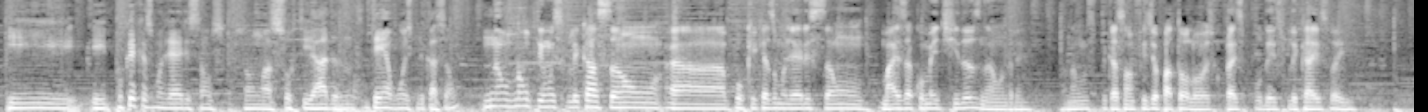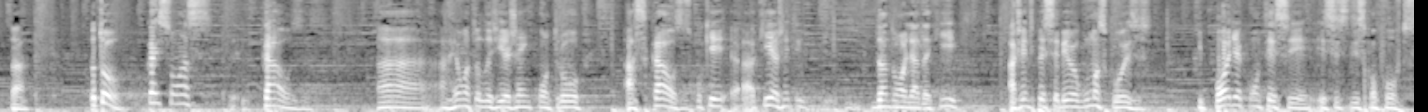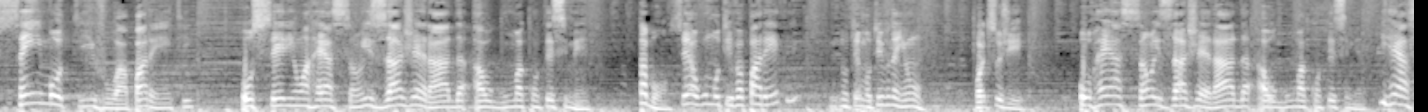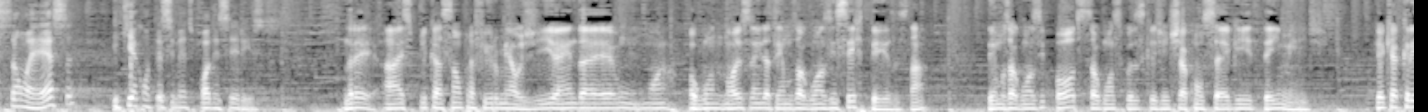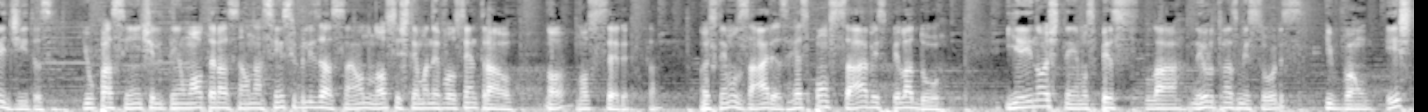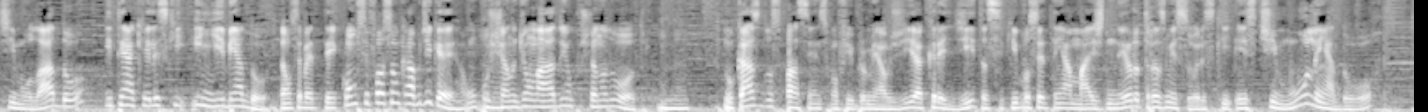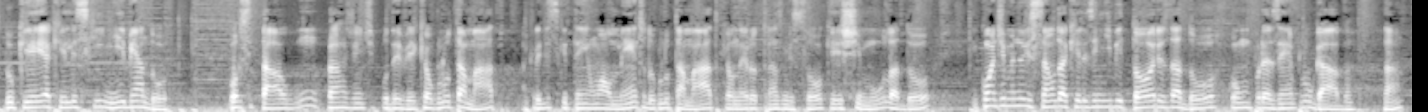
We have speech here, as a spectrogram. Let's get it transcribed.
E, e por que, que as mulheres são, são as sorteadas? Tem alguma explicação? Não, não tem uma explicação uh, por que, que as mulheres são mais acometidas, não, André. Não uma explicação fisiopatológica para poder explicar isso aí. Tá. Doutor, quais são as causas? A, a reumatologia já encontrou as causas? Porque aqui a gente, dando uma olhada aqui, a gente percebeu algumas coisas que pode acontecer esses desconfortos sem motivo aparente ou serem uma reação exagerada a algum acontecimento. Tá bom, sem algum motivo aparente, não tem motivo nenhum, pode surgir. Ou reação exagerada a algum acontecimento. Que reação é essa e que acontecimentos podem ser esses? André, a explicação para fibromialgia ainda é uma, algum, nós ainda temos algumas incertezas, tá? Temos algumas hipóteses, algumas coisas que a gente já consegue ter em mente. O que é que acredita-se? Que o paciente ele tem uma alteração na sensibilização no nosso sistema nervoso central, no nosso cérebro. Tá? Nós temos áreas responsáveis pela dor. E aí nós temos lá neurotransmissores que vão estimular a dor e tem aqueles que inibem a dor. Então você vai ter como se fosse um cabo de guerra, um uhum. puxando de um lado e um puxando do outro. Uhum. No caso dos pacientes com fibromialgia, acredita-se que você tenha mais neurotransmissores que estimulem a dor do que aqueles que inibem a dor. Vou citar algum para a gente poder ver que é o glutamato. Acredita-se que tem um aumento do glutamato, que é o neurotransmissor que estimula a dor, e com a diminuição daqueles inibitórios da dor, como por exemplo o GABA, tá?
